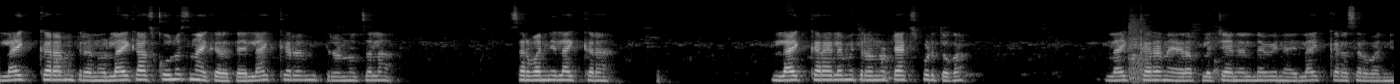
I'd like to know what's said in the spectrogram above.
लाईक करा मित्रांनो. लाईक आज कोणच नाही करत आहे. लाईक करा मित्रांनो. चला. सर्वांनी लाईक करा. लाईक करायला मित्रांनो टॅक्स पडतो का? लाईक करा ना यार. आपलं चॅनल नवीन आहे. लाईक करा सर्वांनी.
